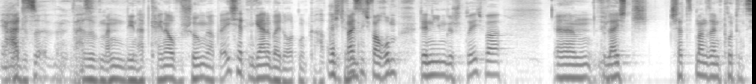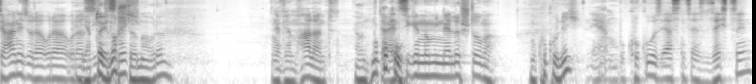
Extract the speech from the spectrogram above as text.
Ja, das, äh, also man, den hat keiner auf dem Schirm gehabt. Ich hätte ihn gerne bei Dortmund gehabt. Echt, ich weiß nicht, warum der nie im Gespräch war. Ähm, vielleicht sch- schätzt man sein Potenzial nicht oder oder oder Ihr habt doch noch nicht. Stürmer, oder? Ja, wir haben Haaland, Ja, und der Mokoko. einzige nominelle Stürmer. Mokoko nicht? Ja, Mokoko ist erstens erst 16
